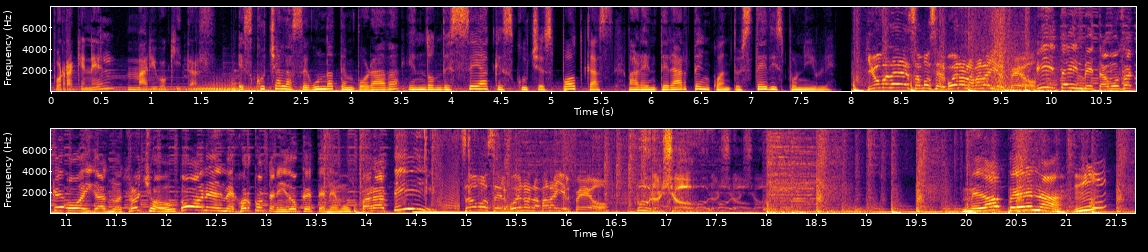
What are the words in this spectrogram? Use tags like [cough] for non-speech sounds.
por Raquel Mariboquitas. Escucha la segunda temporada en donde sea que escuches podcast para enterarte en cuanto esté disponible. ¡Yúbales! Somos el bueno, la mala y el feo. Y te invitamos a que oigas nuestro show con el mejor contenido que tenemos para ti. Somos el bueno, la mala y el feo. Puro show. Me da pena.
